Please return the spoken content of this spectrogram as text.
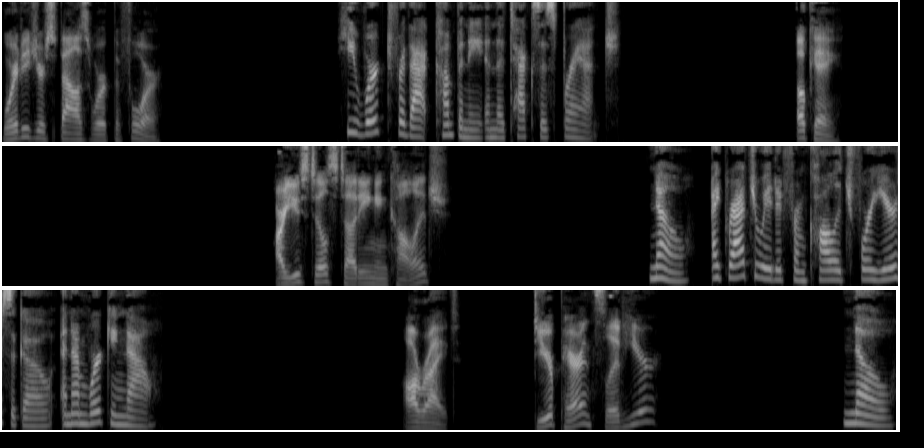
Where did your spouse work before? He worked for that company in the Texas branch. Okay. Are you still studying in college? No, I graduated from college four years ago and I'm working now. All right. Do your parents live here? No.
